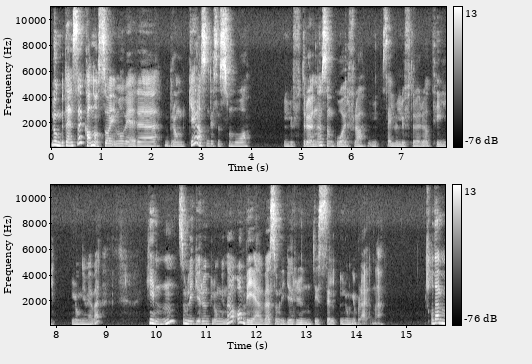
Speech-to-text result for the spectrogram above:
Lungebetennelse kan også involvere bronker, altså disse små luftrørene som går fra selve luftrøret til lungevevet. Hinnen som ligger rundt lungene, og vevet som ligger rundt disse lungeblærene. Og det er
